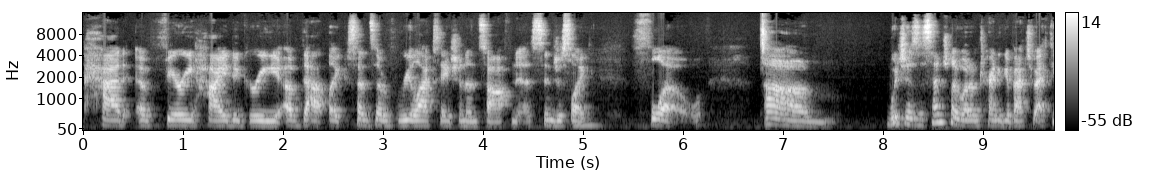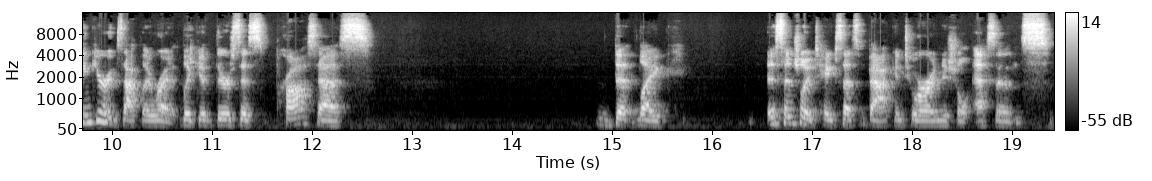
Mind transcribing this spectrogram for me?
had a very high degree of that like sense of relaxation and softness, and just like flow. Um, which is essentially what I'm trying to get back to. I think you're exactly right. Like, there's this process that like essentially takes us back into our initial essence.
